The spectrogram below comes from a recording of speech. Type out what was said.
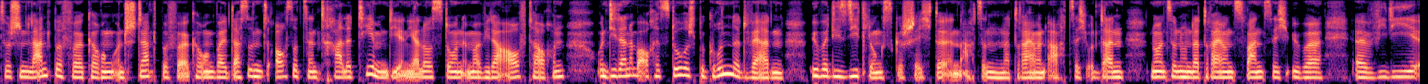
zwischen Landbevölkerung und Stadtbevölkerung? Weil das sind auch so zentrale Themen, die in Yellowstone immer wieder auftauchen und die dann aber auch historisch begründet werden über die Siedlungs Geschichte in 1883 und dann 1923 über, äh, wie die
